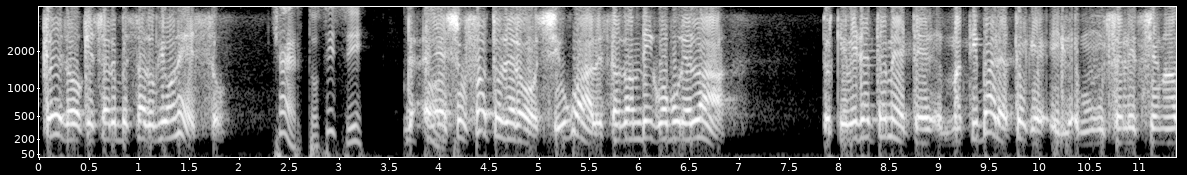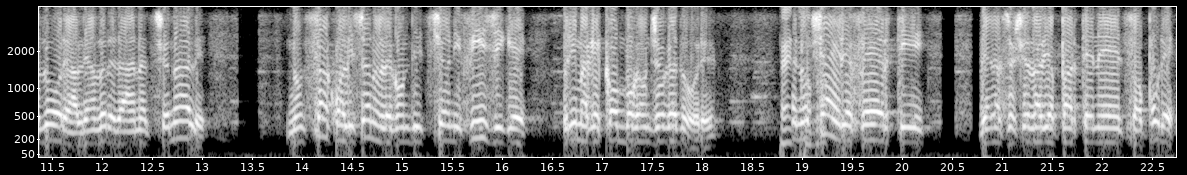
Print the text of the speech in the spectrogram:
Credo che sarebbe stato più onesto. certo, sì sì. Eh, sul fatto dei Rossi, uguale, è stato ambiguo pure là. Perché evidentemente, ma ti pare a te che il- un selezionatore, allenatore della nazionale, non sa quali sono le condizioni fisiche prima che convoca un giocatore? Penso non c'ha i referti della società di appartenenza, oppure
